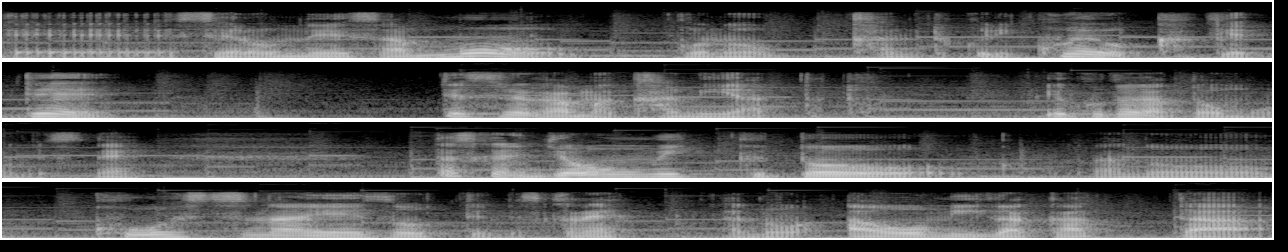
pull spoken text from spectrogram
えー、セロン姉さんもこの監督に声をかけて、で、それがまあ噛み合ったということだと思うんですね。確かにジョン・ウィックと、あの、硬質な映像っていうんですかね、あの、青みがかった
